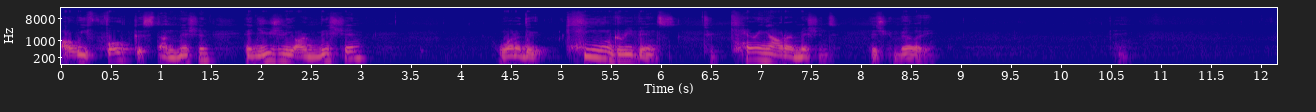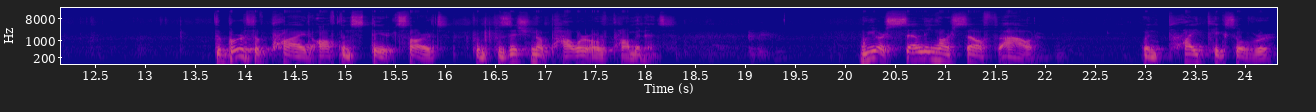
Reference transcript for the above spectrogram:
Are we focused on mission? And usually, our mission, one of the key ingredients to carrying out our missions is humility. The birth of pride often starts from position of power or prominence. We are selling ourselves out when pride takes over.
